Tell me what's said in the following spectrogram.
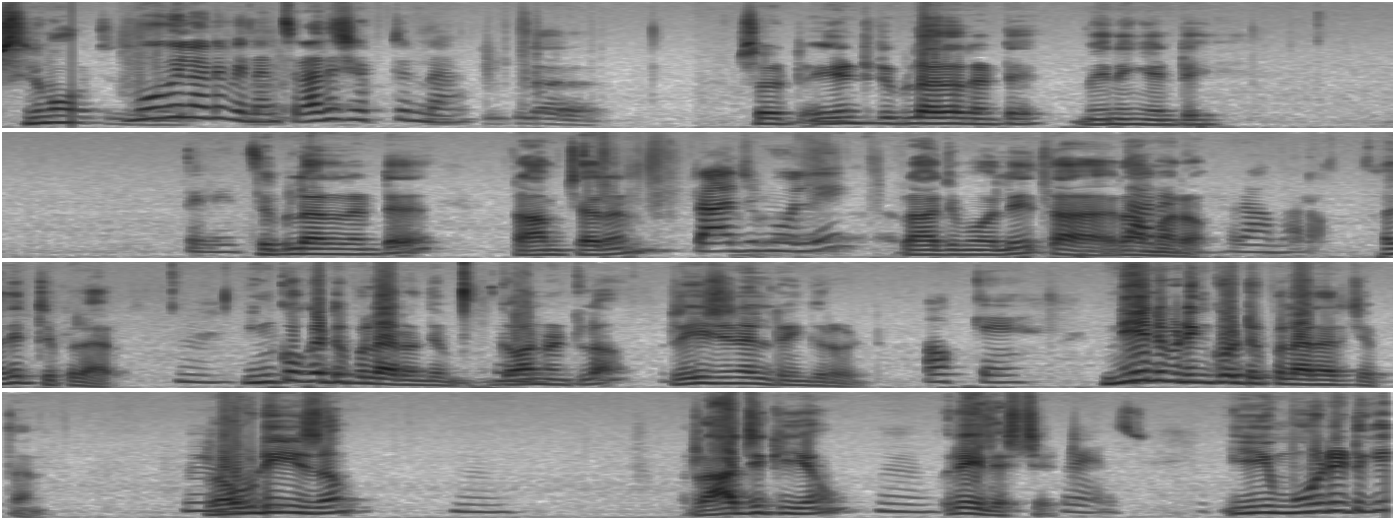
సినిమా మూవీలోనే విన్నాను సార్ అది చెప్తున్నా. ట్రిపుల్ ఆర్ఆర్ సో ఏంటి ట్రిపుల్ ఆర్ఆర్ అంటే మీనింగ్ ఏంటి? ట్రిపుల్ ఆర్ఆర్ అంటే రామ్ చరణ్ రాజమౌళి రాజమౌళి రామారావు. రామారావు. అది ట్రిపుల్ ఆర్. ఇంకొక ట్రిపుల్ ఆర్ ఉంది గవర్నమెంట్లో రీజనల్ రింగ్ రోడ్. ఓకే. నేను ఇప్పుడు ఇంకో ట్రిపుల్ ఆర్ చెప్తాను. రౌడీయిజం. రాజకీయం. Real estate. ఈ మూడిటికి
